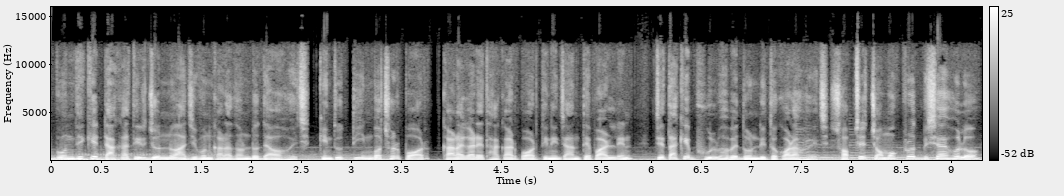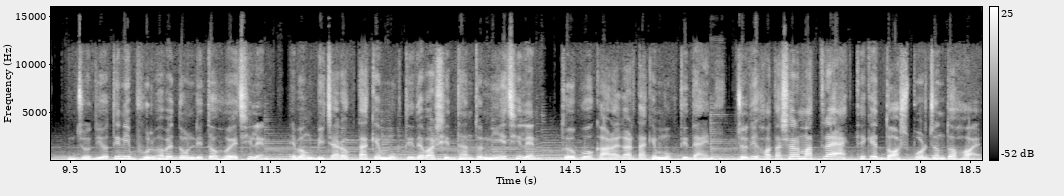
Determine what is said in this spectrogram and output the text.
বন্দীকে ডাকাতির জন্য আজীবন কারাদণ্ড দেওয়া হয়েছে। কিন্তু তিন বছর পর কারাগারে থাকার পর তিনি জানতে পারলেন যে তাকে ভুলভাবে দণ্ডিত করা হয়েছে। সবচেয়ে চমকপ্রদ বিষয় হল, যদিও তিনি ভুলভাবে দণ্ডিত হয়েছিলেন এবং বিচারক তাকে মুক্তি দেওয়ার সিদ্ধান্ত নিয়েছিলেন, তবুও কারাগার তাকে মুক্তি দেয়নি। যদি হতাশার মাত্রা এক থেকে দশ পর্যন্ত হয়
